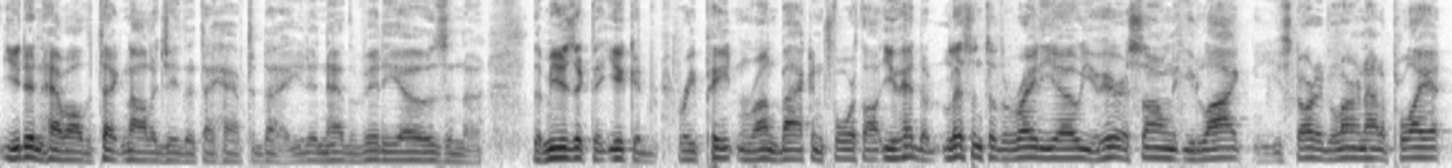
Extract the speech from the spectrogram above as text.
you didn't have all the technology that they have today. You didn't have the videos and the, the music that you could repeat and run back and forth. You had to listen to the radio. You hear a song that you like. You started to learn how to play it.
